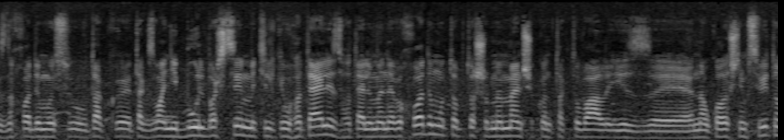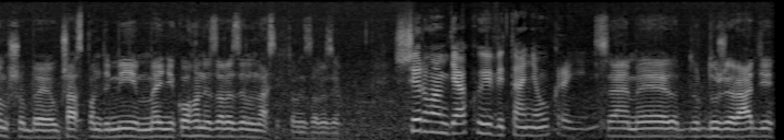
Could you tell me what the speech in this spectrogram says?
знаходимося у так, так званій бульбашці. Ми тільки в готелі, з готелю ми не виходимо, тобто, щоб ми менше контактували із е, навколишнім світом, щоб у час пандемії ми нікого не заразили, нас ніхто не заразив. Щиро вам дякую, вітання Україні. Це ми дуже раді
